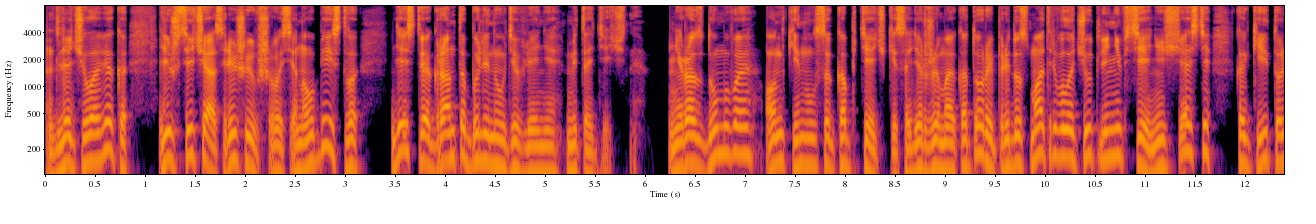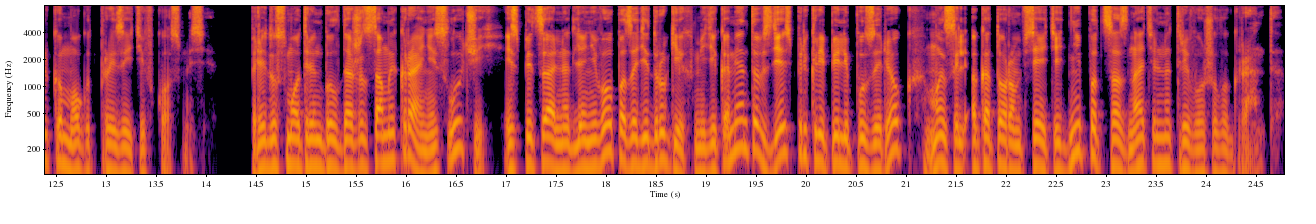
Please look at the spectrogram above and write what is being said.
Для человека, лишь сейчас решившегося на убийство, действия Гранта были на удивление методичны. Не раздумывая, он кинулся к аптечке, содержимое которой предусматривало чуть ли не все несчастья, какие только могут произойти в космосе. Предусмотрен был даже самый крайний случай, и специально для него позади других медикаментов здесь прикрепили пузырек, мысль о котором все эти дни подсознательно тревожила Гранта.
